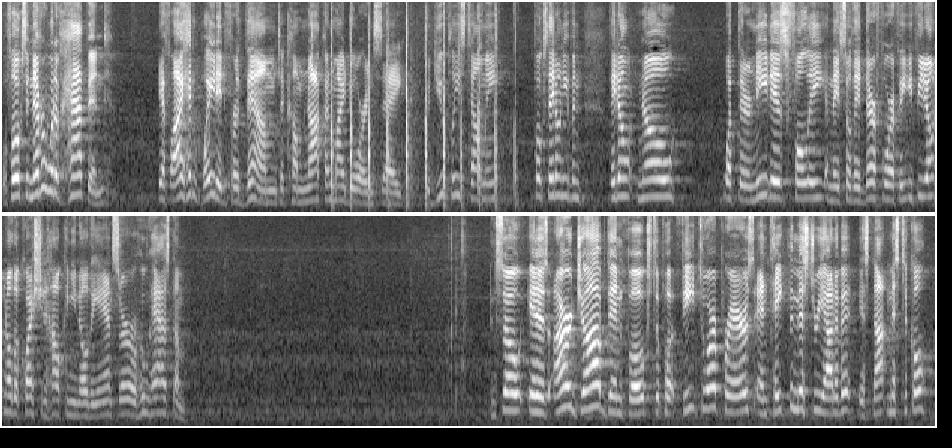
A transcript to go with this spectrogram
Well, folks, it never would have happened if I had waited for them to come knock on my door and say, Could you please tell me? Folks, they don't even, they don't know what their need is fully, and they, so they therefore, if, if you don't know the question, how can you know the answer or who has them? And so it is our job then, folks, to put feet to our prayers and take the mystery out of it. It's not mystical.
